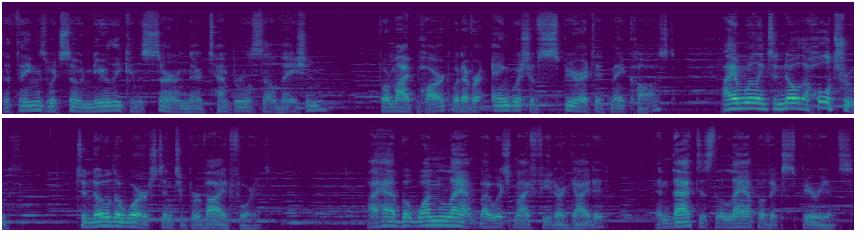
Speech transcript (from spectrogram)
the things which so nearly concern their temporal salvation? For my part, whatever anguish of spirit it may cost, I am willing to know the whole truth, to know the worst, and to provide for it. I have but one lamp by which my feet are guided, and that is the lamp of experience.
